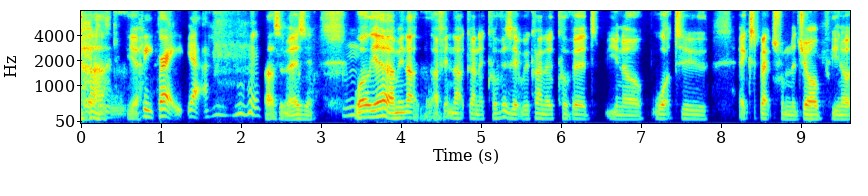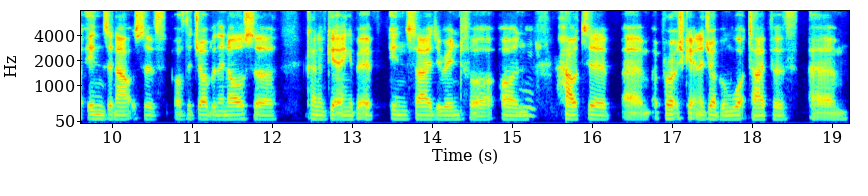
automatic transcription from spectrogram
yeah. be great yeah that's amazing mm. well yeah i mean that i think that kind of covers it we kind of covered you know what to expect from the job you know ins and outs of of the job and then also kind of getting a bit of insider info on mm. how to um, approach getting a job and what type of um,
